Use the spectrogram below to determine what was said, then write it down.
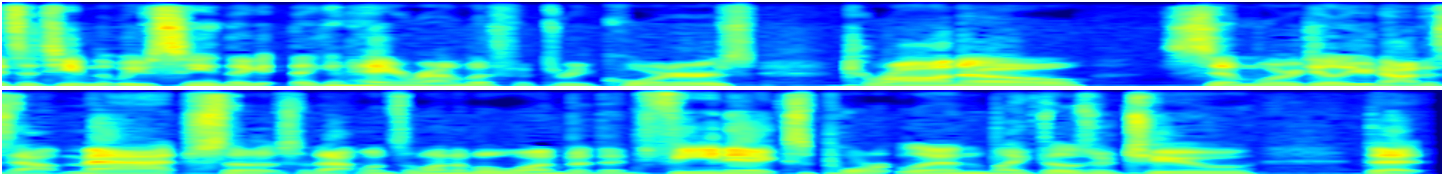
it's a team that we've seen they they can hang around with for three quarters. Toronto, similar deal. You're not as outmatched, so so that one's a winnable one. But then Phoenix, Portland, like those are two that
